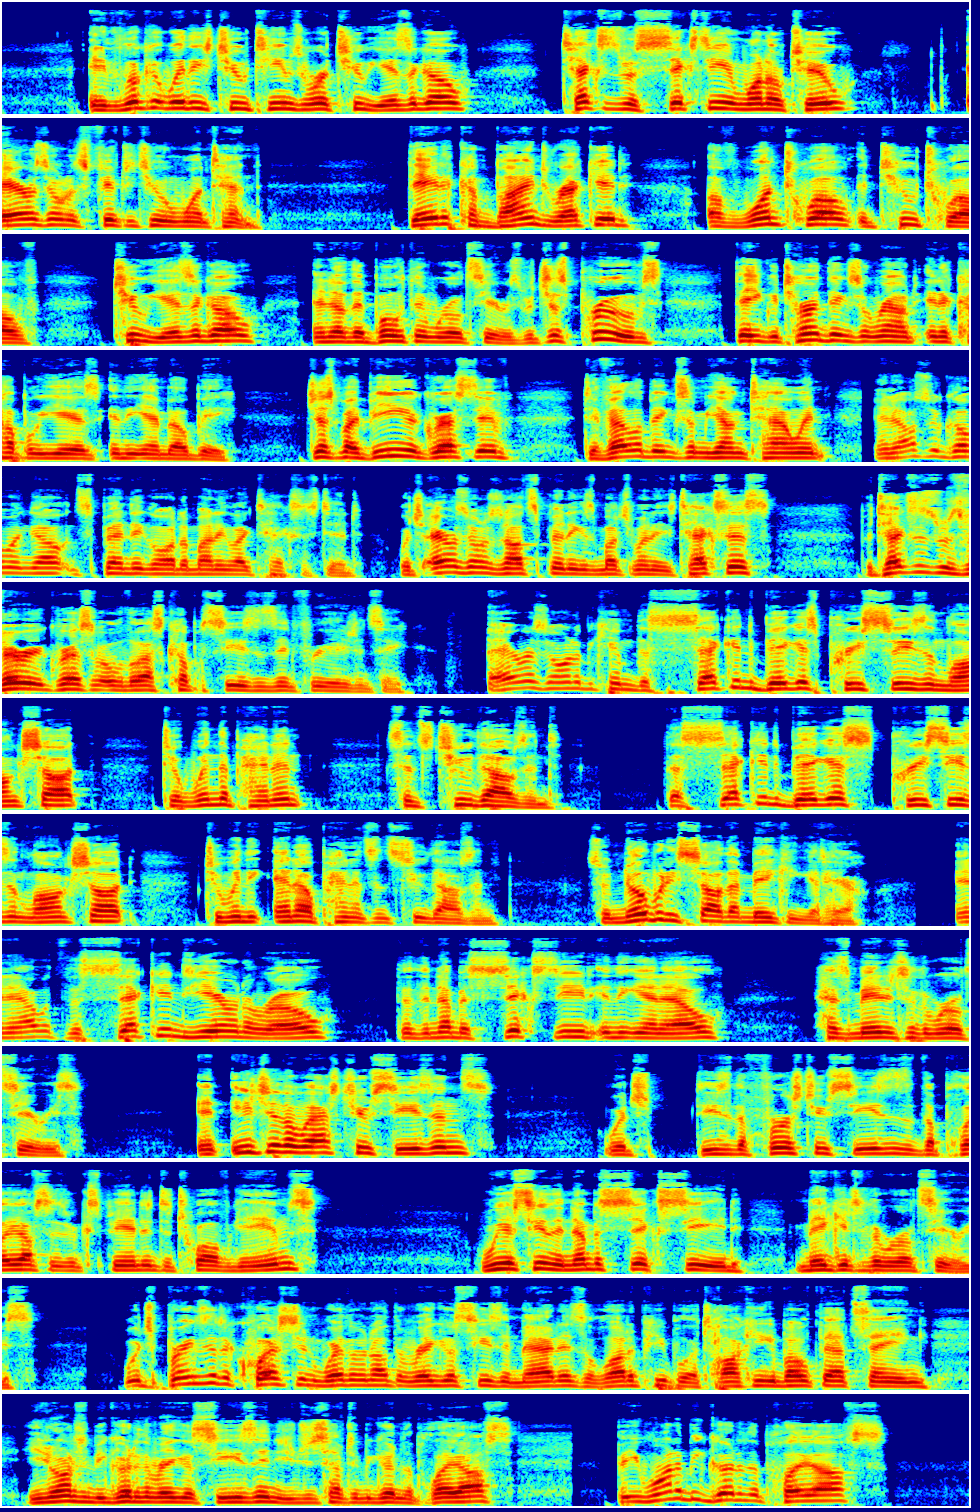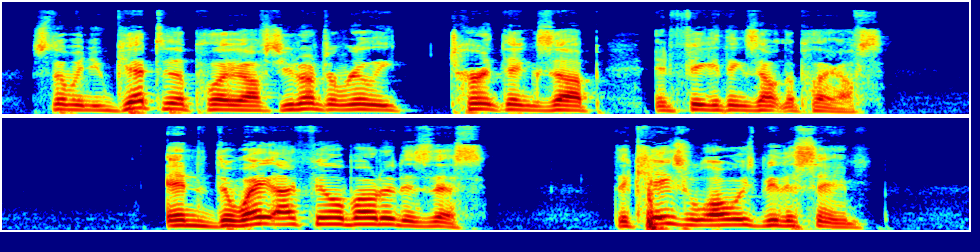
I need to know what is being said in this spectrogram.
And if you look at where these two teams were two years ago, Texas was 60 and 102, Arizona was 52 and 110. They had a combined record of 112 and 212 two years ago, and now they're both in World Series, which just proves that you could turn things around in a couple years in the MLB. Just by being aggressive, developing some young talent, and also going out and spending all the money like Texas did, which Arizona's not spending as much money as Texas, but Texas was very aggressive over the last couple seasons in free agency. Arizona became the second biggest preseason long shot to win the pennant since 2000. The second biggest preseason long shot to win the NL pennant since 2000. So nobody saw them making it here. And now it's the second year in a row that the number six seed in the NL has made it to the World Series. In each of the last two seasons, which these are the first two seasons that the playoffs have expanded to 12 games, we have seen the number six seed make it to the World Series. Which brings into question whether or not the regular season matters. A lot of people are talking about that, saying you don't have to be good in the regular season, you just have to be good in the playoffs. But you want to be good in the playoffs so that when you get to the playoffs, you don't have to really turn things up and figure things out in the playoffs. And the way I feel about it is this the case will always be the same.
